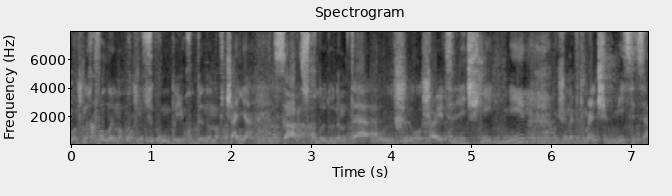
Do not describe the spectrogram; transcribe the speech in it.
кожна хвилина, кожна секунда і година навчання зараз, коли до НМТ лиш- лишаються лічні дні, вже навіть менше місяця,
